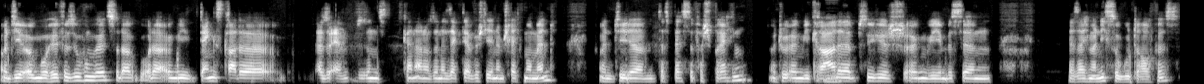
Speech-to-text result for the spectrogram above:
und dir irgendwo Hilfe suchen willst oder, oder irgendwie denkst gerade, also er, sonst, keine Ahnung, so eine Sekte erwischt dir in einem schlechten Moment und dir das Beste versprechen und du irgendwie gerade psychisch irgendwie ein bisschen, ja, sag ich mal, nicht so gut drauf bist,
